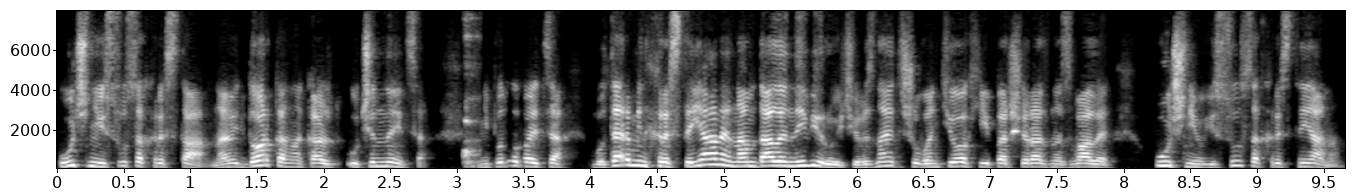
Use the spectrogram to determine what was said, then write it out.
Учні Ісуса Христа. Навіть Дорка кажуть, учениця. Мені подобається, бо термін християни нам дали невіруючі. Ви знаєте, що в Антіохії перший раз назвали учнів Ісуса християнами.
